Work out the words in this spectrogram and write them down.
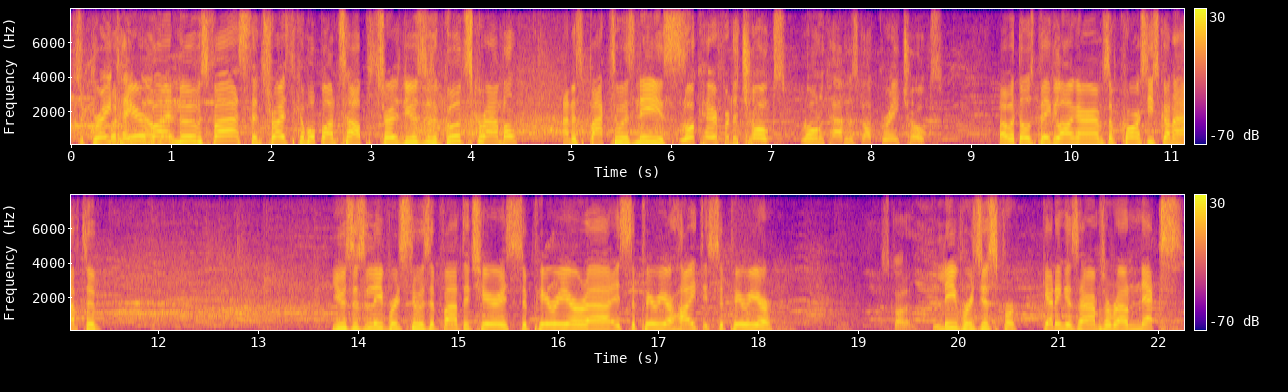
It's a great But takedown Irvine there. moves fast and tries to come up on top. Tries, uses a good scramble, and is back to his knees. Look here for the chokes. Ronan Kavanagh's got great chokes. Well, with those big long arms, of course, he's going to have to use his leverage to his advantage here. His superior, uh, his superior height, his superior Got it. leverages for getting his arms around necks.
